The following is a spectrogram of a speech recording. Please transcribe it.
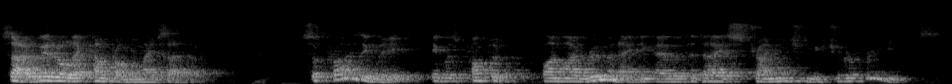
So, where did all that come from, you may say? Surprisingly, it was prompted by my ruminating over today's strange mixture of readings.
